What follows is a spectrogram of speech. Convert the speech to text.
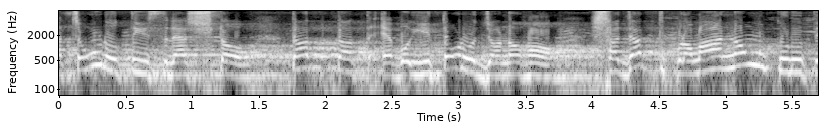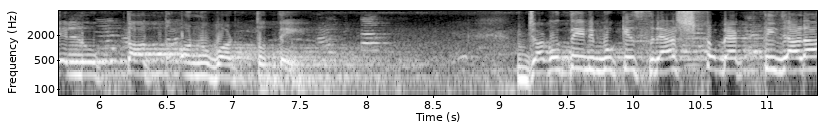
আচৌরতি শ্রেষ্ঠ, তৎ তৎ এব ইতর জনহ, সজাত প্রমাণম কুরুতে লোক তৎ অনুবর্ততে। জগতের বুকে শ্রেষ্ঠ ব্যক্তি যারা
